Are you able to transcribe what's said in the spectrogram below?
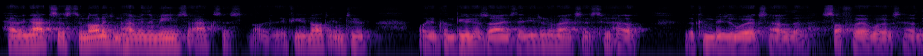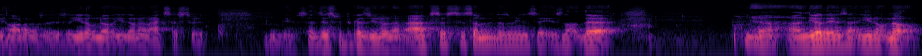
Having access to knowledge and having the means to access knowledge. If you're not into or your computer science, then you don't have access to how the computer works, how the software works, how the hardware works. You don't know. You don't have access to it. Okay. So just because you don't have access to something doesn't mean it's not there. Yeah, and the other is that you don't know.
